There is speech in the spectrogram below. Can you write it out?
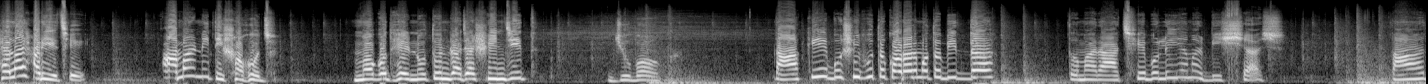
হেলায় হারিয়েছে। আমার নীতি সহজ। মগধের নতুন রাজা সিঞ্জিত যুবক, তাকে বশীভূত করার মতো বিদ্যা তোমার আছে বলেই আমার বিশ্বাস। তার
